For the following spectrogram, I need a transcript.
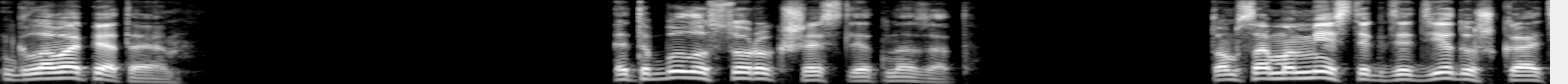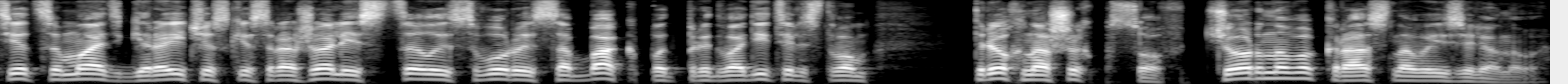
Глава пятая. Это было 46 лет назад. В том самом месте, где дедушка, отец и мать героически сражались с целой сворой собак под предводительством трех наших псов — черного, красного и зеленого.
